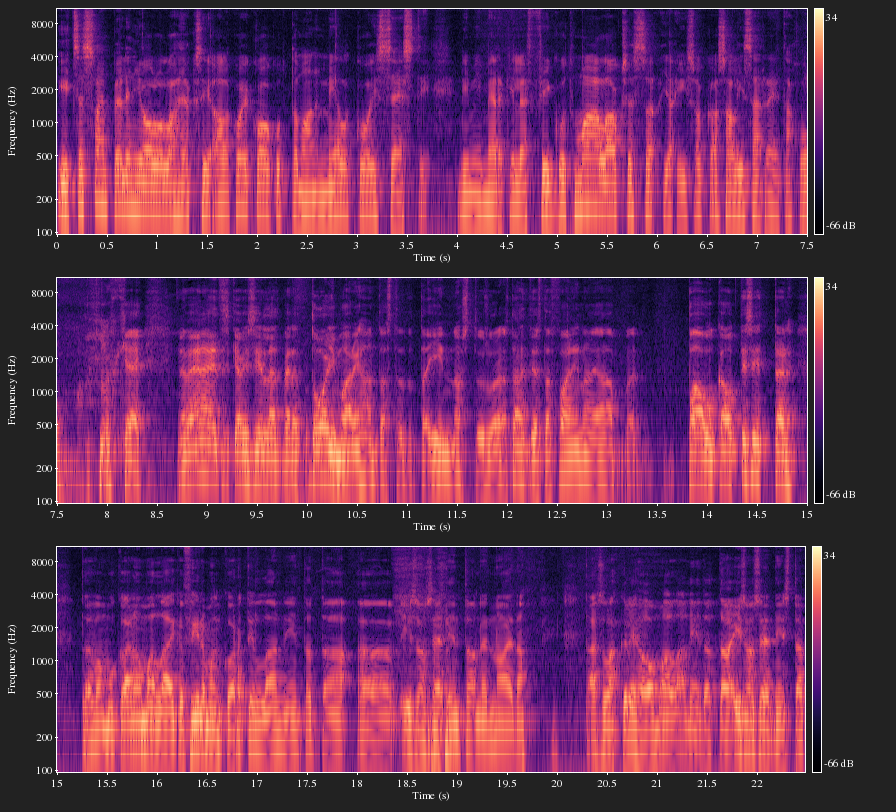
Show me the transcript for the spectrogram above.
Itse sain pelin joululahjaksi alkoi koukuttamaan melkoisesti nimimerkille Figut maalauksessa ja iso kasa lisäreitä homma. Okei. Okay. No meidän kävi sillä, että meidän toimarihan tuosta tota innostui suuresta sitä fanina ja paukautti sitten toivon mukaan omalla eikä firman kortillaan niin tota, ö, ison setin tonne noita, taisi olla kyllä ihan omalla, niin tota, ison setin sitä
